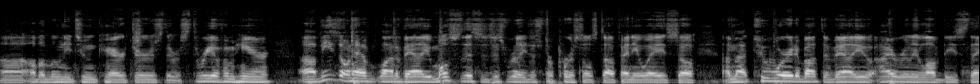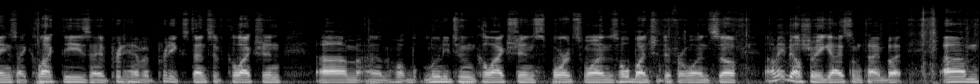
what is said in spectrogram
Uh, all the Looney Tune characters. There was three of them here. Uh, these don't have a lot of value. Most of this is just really just for personal stuff anyways. So I'm not too worried about the value. I really love these things. I collect these. I pretty, have a pretty extensive collection. Um, Looney Tune collection, sports ones, whole bunch of different ones. So uh, maybe I'll show you guys sometime. But um,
